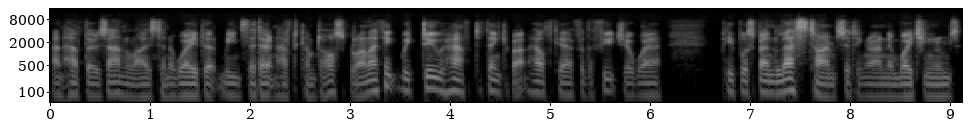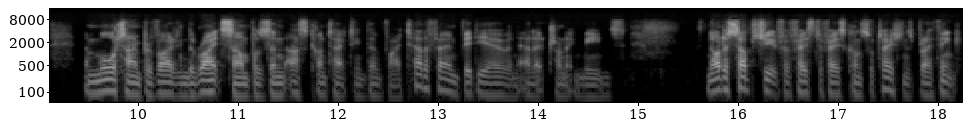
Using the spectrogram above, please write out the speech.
and have those analyzed in a way that means they don't have to come to hospital. And I think we do have to think about healthcare for the future where people spend less time sitting around in waiting rooms and more time providing the right samples and us contacting them via telephone, video, and electronic means. It's not a substitute for face to face consultations, but I think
